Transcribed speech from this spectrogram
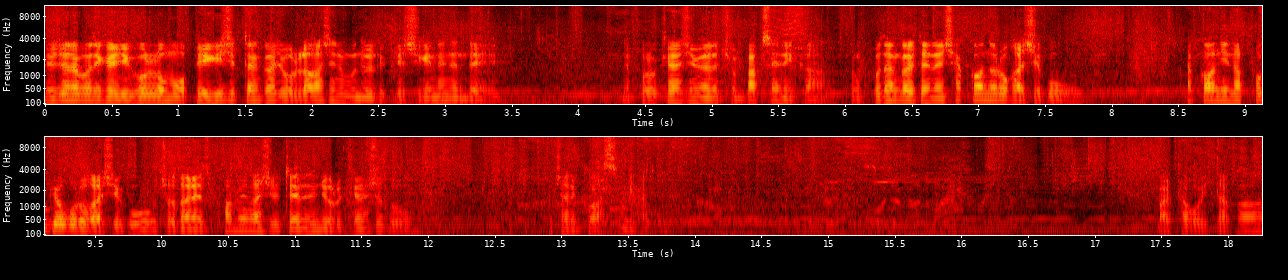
예전에 보니까 이걸로 뭐 120단까지 올라가시는 분들도 계시긴 했는데 그렇게 하시면 좀 빡세니까 좀 고단 갈 때는 샷건으로 가시고 샷건이나 포격으로 가시고 저단에서 파밍하실 때는 이렇게 하셔도 괜찮을 것 같습니다. 말 타고 있다가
